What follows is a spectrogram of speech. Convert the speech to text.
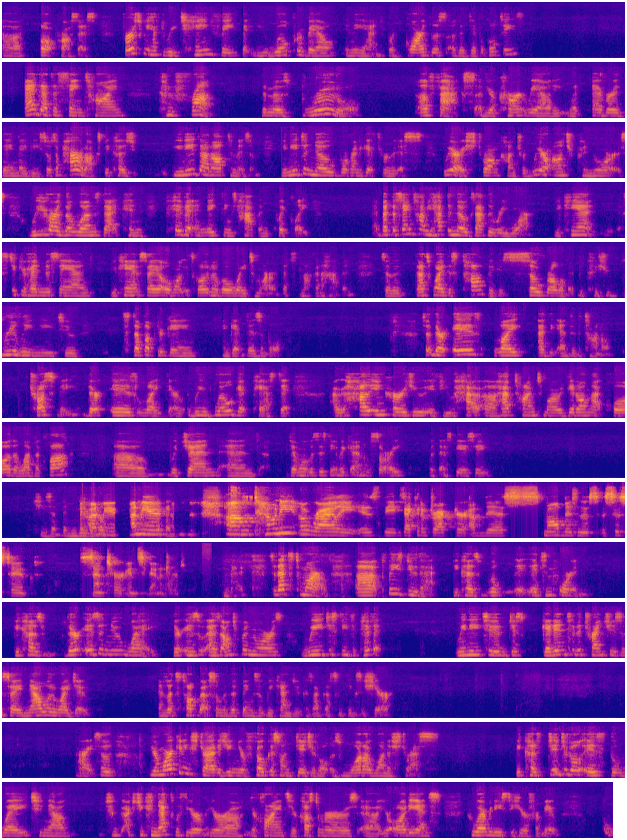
uh, thought process. First, we have to retain faith that you will prevail in the end, regardless of the difficulties. And at the same time, confront the most brutal of facts of your current reality, whatever they may be. So it's a paradox because you need that optimism. You need to know we're going to get through this. We are a strong country. We are entrepreneurs. We are the ones that can pivot and make things happen quickly. But at the same time, you have to know exactly where you are. You can't stick your head in the sand. You can't say, oh, well, it's going to go away tomorrow. That's not going to happen. So that's why this topic is so relevant because you really need to step up your game and get visible. So there is light at the end of the tunnel. trust me, there is light there. We will get past it. I highly encourage you, if you ha- uh, have time tomorrow, get on that call at 11 o'clock uh, with Jen and Jen, what was his name again? I'm sorry, with SBAC. She's been unmute. Unmute. Okay. Um, Tony O'Reilly is the executive director of this Small Business Assistant Center in Savannah, Georgia. Okay, so that's tomorrow. Uh, please do that because we'll, it's important because there is a new way. There is, as entrepreneurs, we just need to pivot. We need to just get into the trenches and say, now what do I do? And let's talk about some of the things that we can do because I've got some things to share. All right, so your marketing strategy and your focus on digital is what I want to stress because digital is the way to now to actually connect with your your uh, your clients, your customers, uh, your audience, whoever needs to hear from you.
